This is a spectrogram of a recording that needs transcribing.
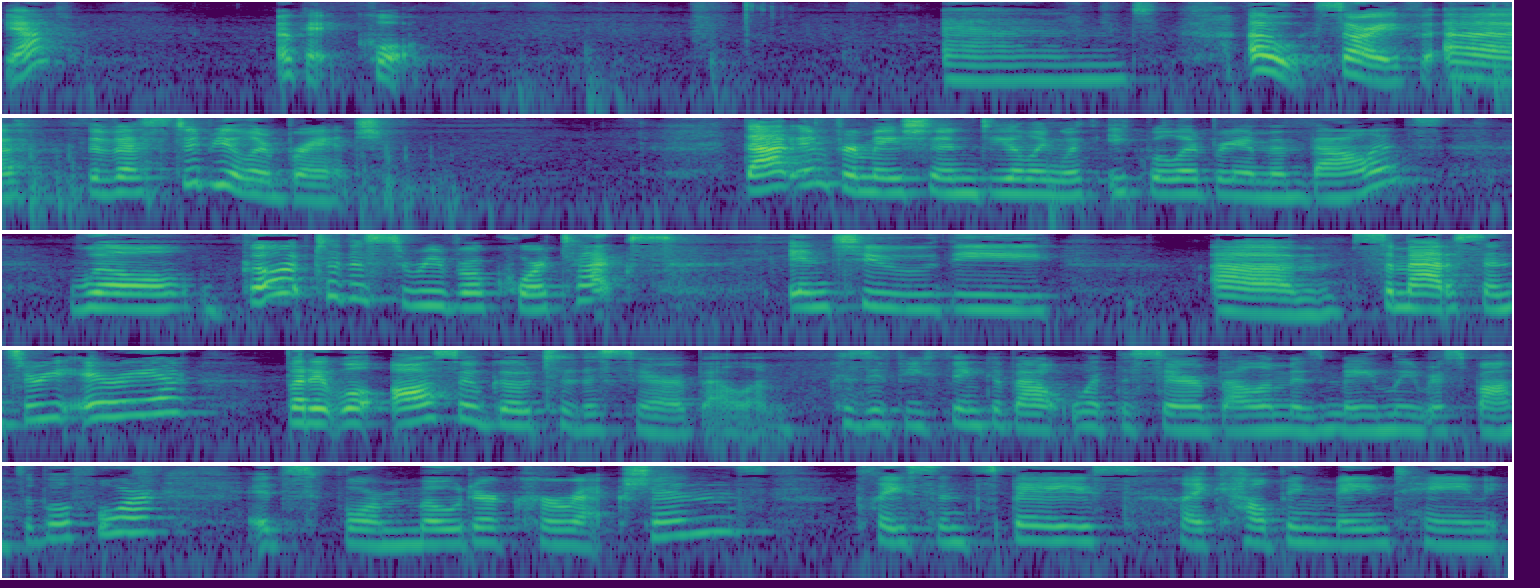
Yeah? Okay, cool. And, oh, sorry, uh, the vestibular branch. That information dealing with equilibrium and balance will go up to the cerebral cortex into the um, somatosensory area, but it will also go to the cerebellum. Because if you think about what the cerebellum is mainly responsible for, it's for motor corrections, place in space, like helping maintain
